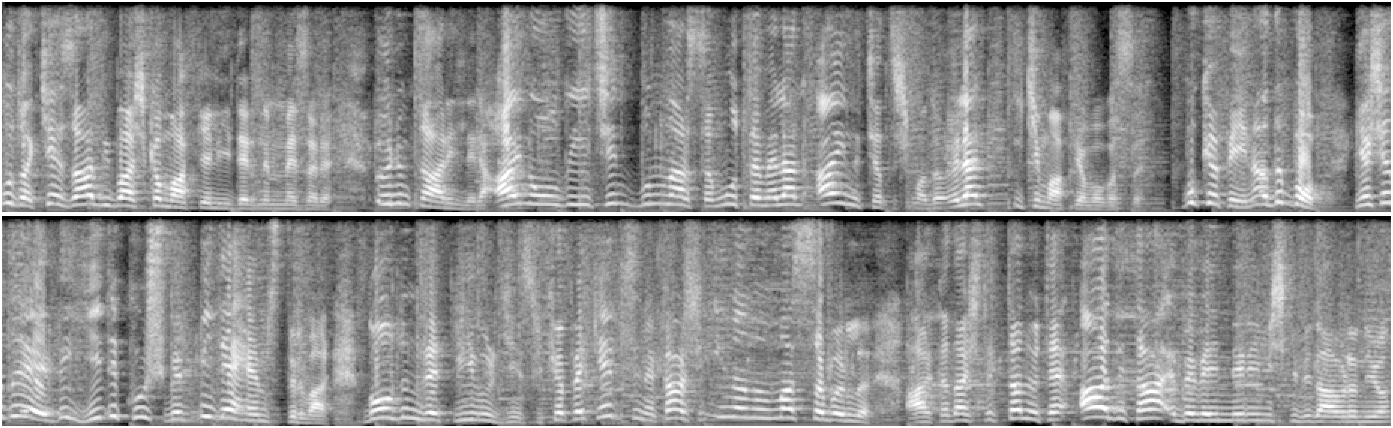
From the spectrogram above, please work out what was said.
Bu da keza bir başka mafya liderinin mezarı. Ölüm tarihleri aynı olduğu için bunlarsa muhtemelen aynı çatışmada ölen iki mafya babası. Bu köpeğin adı Bob. Yaşadığı evde 7 kuş ve bir de hamster var. Golden Retriever cinsi köpek hepsine karşı inanılmaz sabırlı. Arkadaşlıktan öte adeta ebeveynleriymiş gibi davranıyor.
